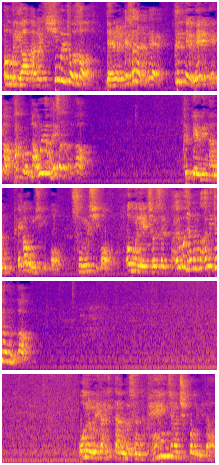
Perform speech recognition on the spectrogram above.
어머니가 나를 힘을 줘서 내를 해산할 때 그때 왜 내가 밖으로 나오려고 했었던가? 그때 왜 나는 배가 움직이고 숨을 쉬고 어머니의 젖을 빨고 자는 마음이 들었는가? 오늘 우리가 있다는 것은 굉장한 축복입니다.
